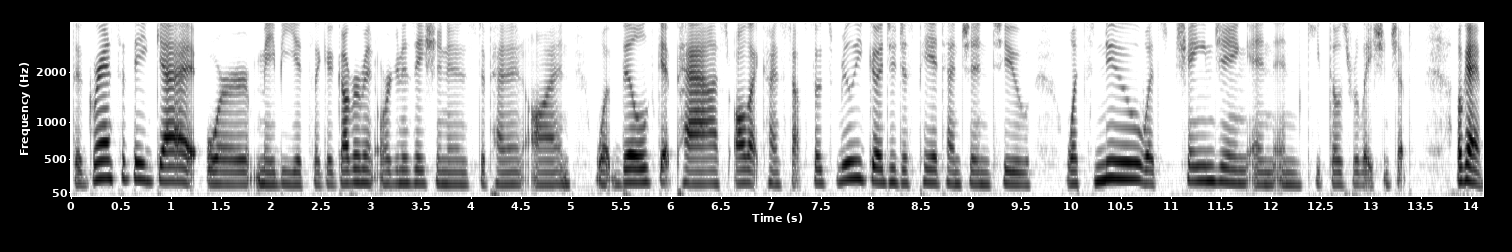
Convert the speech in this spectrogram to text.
the grants that they get, or maybe it's like a government organization and it's dependent on what bills get passed, all that kind of stuff. So it's really good to just pay attention to what's new, what's changing, and, and keep those relationships. Okay,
